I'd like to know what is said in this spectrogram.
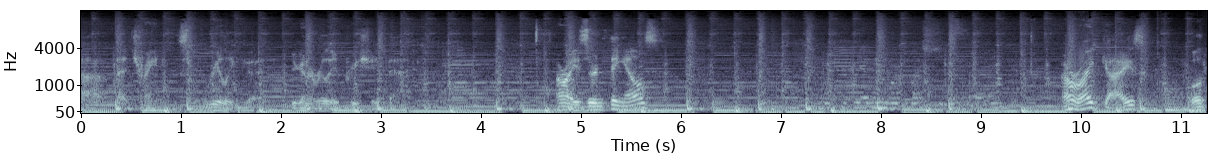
uh, that training. It's really good. You're going to really appreciate that. All right, is there anything else? All right, guys. Well,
